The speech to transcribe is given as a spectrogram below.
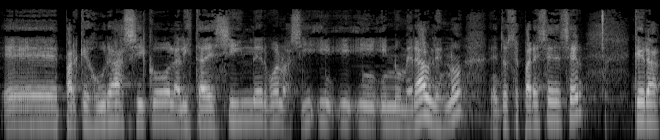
eh, Parque Jurásico, la lista de Schindler, bueno, así innumerables, ¿no? Entonces parece ser que era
